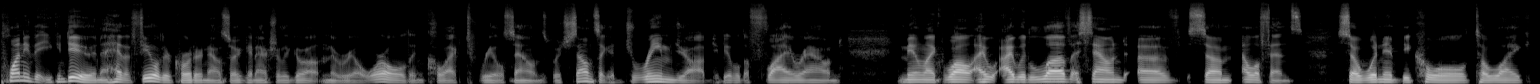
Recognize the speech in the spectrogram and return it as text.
plenty that you can do and i have a field recorder now so i can actually go out in the real world and collect real sounds which sounds like a dream job to be able to fly around and being like well i i would love a sound of some elephants so wouldn't it be cool to like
